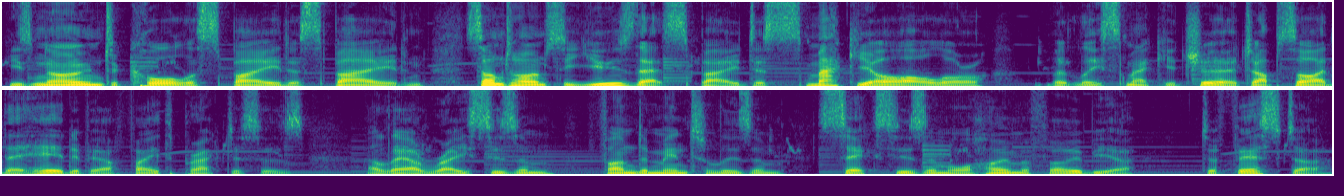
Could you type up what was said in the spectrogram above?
He's known to call a spade a spade, and sometimes to use that spade to smack y'all, or at least smack your church, upside the head if our faith practices allow racism, fundamentalism, sexism, or homophobia to fester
